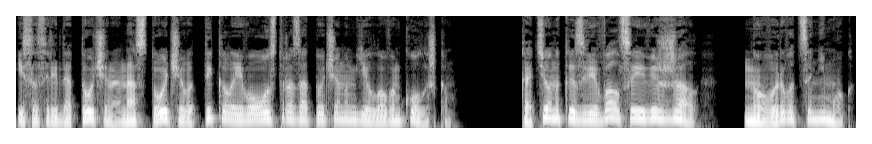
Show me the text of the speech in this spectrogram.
и сосредоточенно, настойчиво тыкала его остро заточенным еловым колышком. Котенок извивался и визжал, но вырваться не мог.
